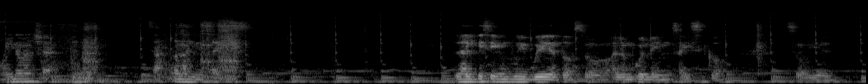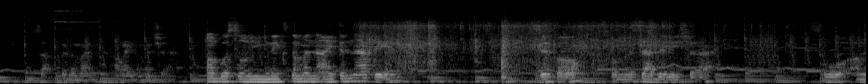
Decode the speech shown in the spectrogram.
Okay naman siya. Sakto lang yung size. Lagi kasi yung bumibili na to, so alam ko na yung size ko. So yun. Sakto naman. Okay naman siya. Boss, so yung next naman na item natin, ito, from Lazada rin siya. So, ang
